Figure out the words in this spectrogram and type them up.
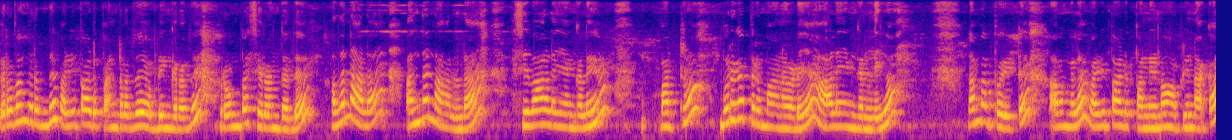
விரதம் இருந்து வழிபாடு பண்ணுறது அப்படிங்கிறது ரொம்ப சிறந்தது. அதனால் அந்த நாளில் சிவாலயங்களையும் மற்றும் முருகப்பெருமானுடைய ஆலயங்கள்லேயும் நம்ம போயிட்டு அவங்கள வழிபாடு பண்ணினோம் அப்படின்னாக்கா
